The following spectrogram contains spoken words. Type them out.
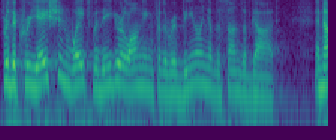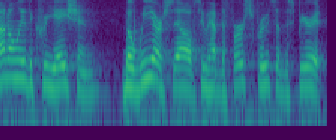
For the creation waits with eager longing for the revealing of the sons of God. And not only the creation, but we ourselves who have the first fruits of the Spirit,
